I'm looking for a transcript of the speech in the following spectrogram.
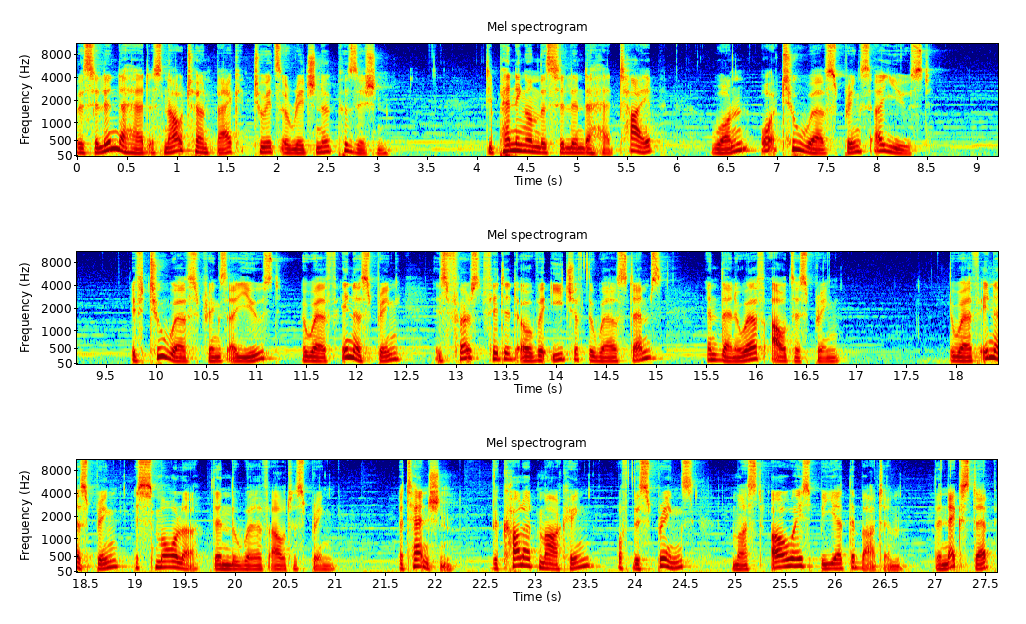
The cylinder head is now turned back to its original position. Depending on the cylinder head type, one or two valve springs are used. If two valve springs are used, a valve inner spring is first fitted over each of the valve stems and then a valve outer spring. The valve inner spring is smaller than the valve outer spring. Attention! The colored marking of the springs must always be at the bottom. The next step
